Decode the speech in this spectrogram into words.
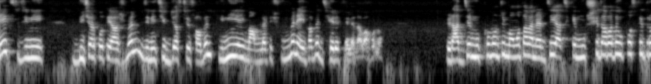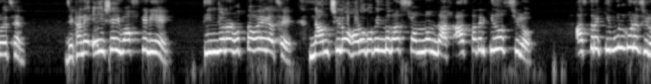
নেক্সট যিনি বিচারপতি আসবেন, যিনি চিফ জাস্টিস হবেন, তিনি এই মামলাটি শুনবেন, এইভাবে ঝেড়ে ফেলে দেওয়া হলো। রাজ্যের মুখ্যমন্ত্রী মমতা ব্যানার্জি আজকে মুর্শিদাবাদে উপস্থিত রয়েছেন, যেখানে এই সেই ওয়াফকে নিয়ে তিনজনের হত্যা হয়ে গেছে। নাম ছিল হরগোবিন্দ দাস, চন্দন দাস। আজ তাদের কি দোষ ছিল? আজ তারা কি ভুল করেছিল?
